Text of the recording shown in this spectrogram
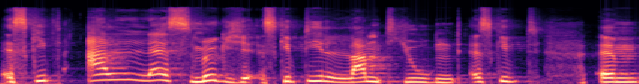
es gibt alles Mögliche. Es gibt die Landjugend, es gibt ähm,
